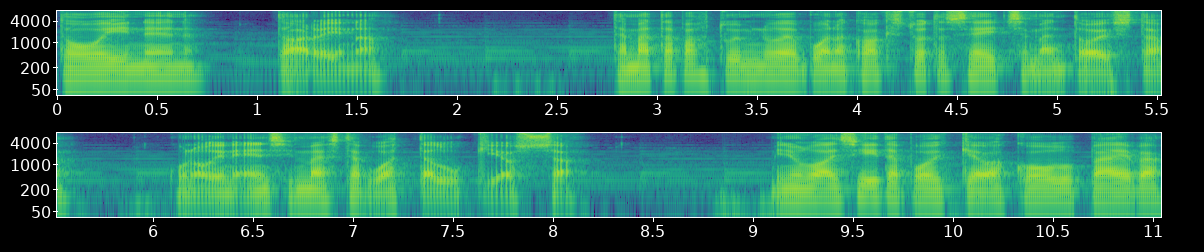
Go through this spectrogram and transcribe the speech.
Toinen tarina. Tämä tapahtui minulle vuonna 2017, kun olin ensimmäistä vuotta lukiossa. Minulla oli siitä poikkeava koulupäivä,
